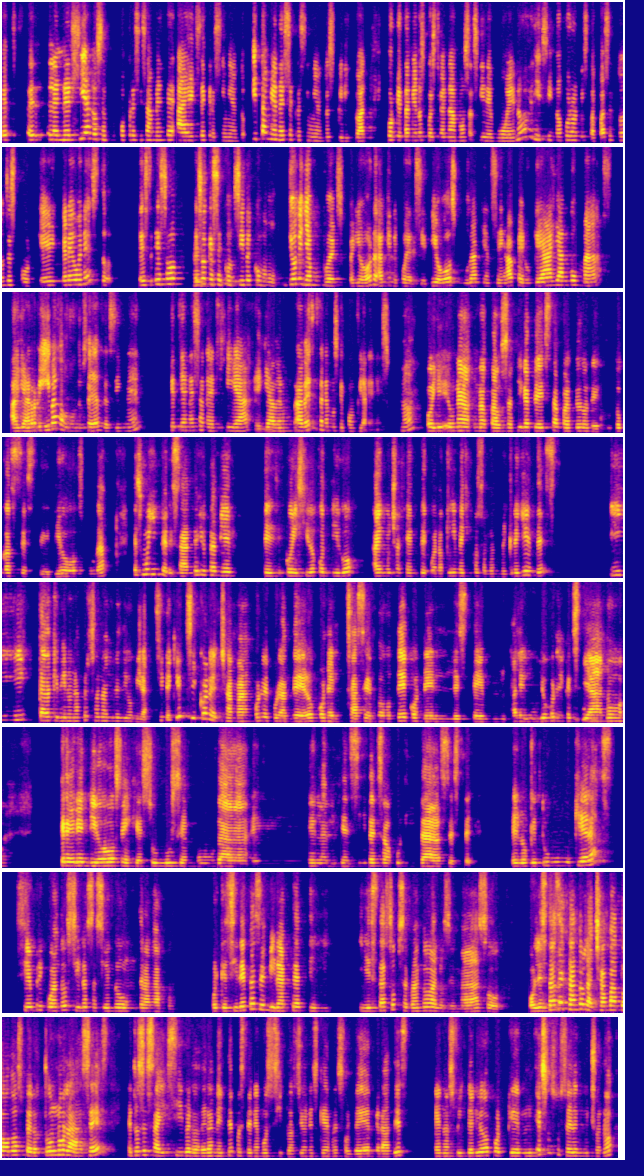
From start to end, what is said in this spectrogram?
la energía los empujó precisamente a ese crecimiento y también a ese crecimiento espiritual, porque también nos cuestionamos así de, bueno, y si no fueron mis papás, entonces, ¿por qué creo en esto? Es eso, eso que se concibe como, yo le llamo poder superior, alguien le puede decir Dios, Buda, quien sea, pero que hay algo más allá arriba o donde ustedes designen, que tiene esa energía y a, a, veces tenemos que confiar en eso, ¿no? Oye, una, una pausa, fíjate esta parte donde tú tocas este, Dios, Buda, es muy interesante, yo también eh, coincido contigo, hay mucha gente, bueno, aquí en México somos muy creyentes, y cada que viene una persona, yo les digo, mira, si te quieres ir con el chamán, con el curandero, con el sacerdote, con el este, aleluyo, con el cristiano, creer en Dios, en Jesús, en Buda, en la Virgencita, en San Julitas, este, en lo que tú quieras, siempre y cuando sigas haciendo un trabajo. Porque si dejas de mirarte a ti y estás observando a los demás o, o le estás dejando la chamba a todos, pero tú no la haces, entonces ahí sí verdaderamente pues tenemos situaciones que resolver grandes en nuestro interior, porque eso sucede mucho, ¿no?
